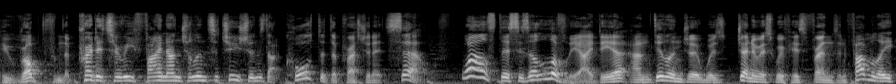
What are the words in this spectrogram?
who robbed from the predatory financial institutions that caused the depression itself. Whilst this is a lovely idea and Dillinger was generous with his friends and family,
